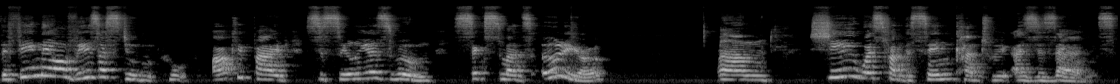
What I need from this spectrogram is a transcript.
the female visa student who occupied Cecilia's room six months earlier, um, she was from the same country as the Zhangs.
